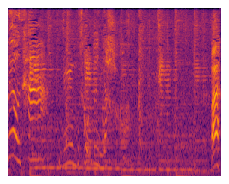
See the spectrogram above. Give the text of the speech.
没有他，你就认不出我对你的好啊。哎，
